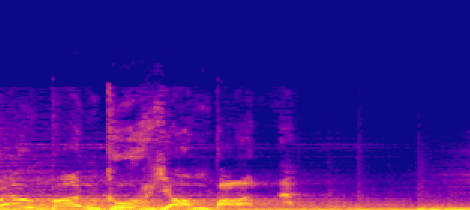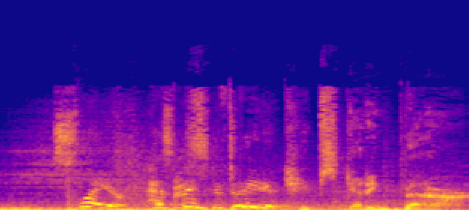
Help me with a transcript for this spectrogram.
Welban Goryamban. Slayer has This day keeps getting better.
